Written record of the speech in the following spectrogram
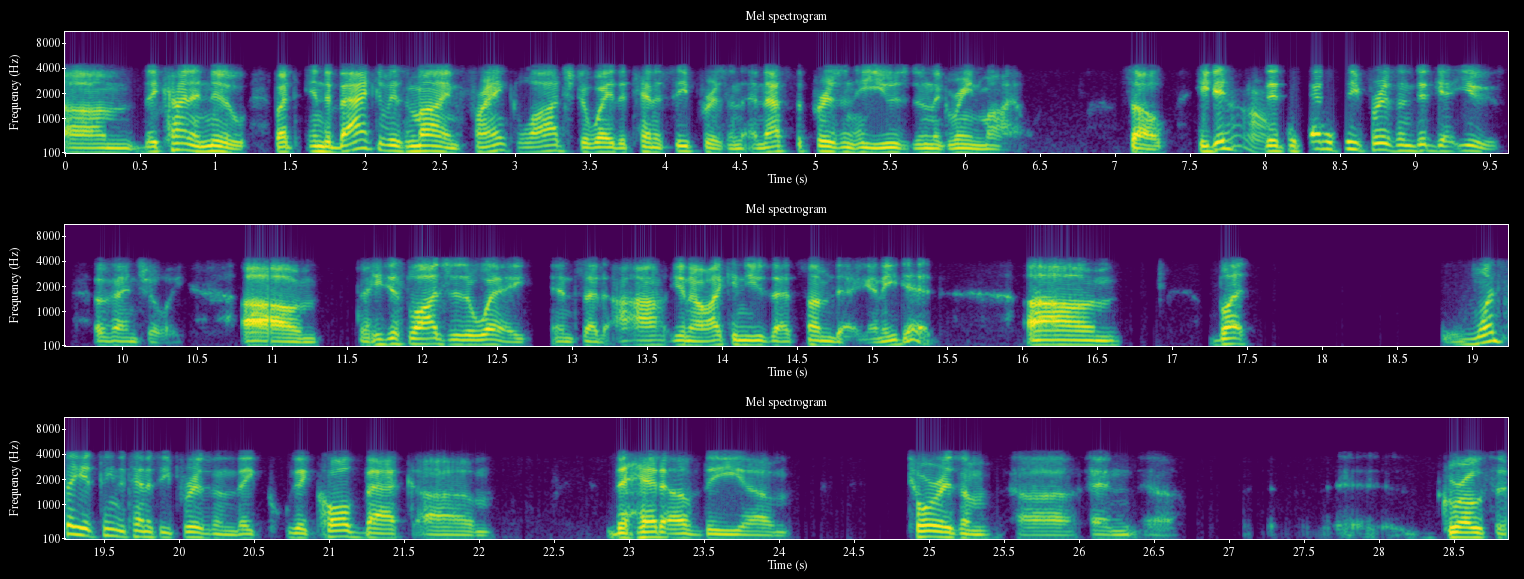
um, they kind of knew. But in the back of his mind, Frank lodged away the Tennessee prison, and that's the prison he used in the Green Mile. So he did. Oh. The Tennessee prison did get used eventually. Um, he just lodged it away and said, uh, you know, I can use that someday, and he did. Um, but once they had seen the Tennessee prison, they they called back um, the head of the um, tourism uh, and uh, growth, uh,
